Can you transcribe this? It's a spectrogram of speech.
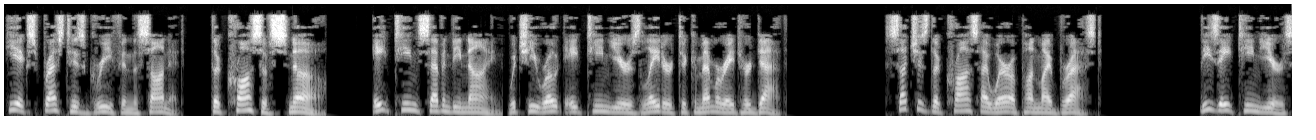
He expressed his grief in the sonnet, The Cross of Snow, 1879, which he wrote 18 years later to commemorate her death. Such is the cross I wear upon my breast These eighteen years,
